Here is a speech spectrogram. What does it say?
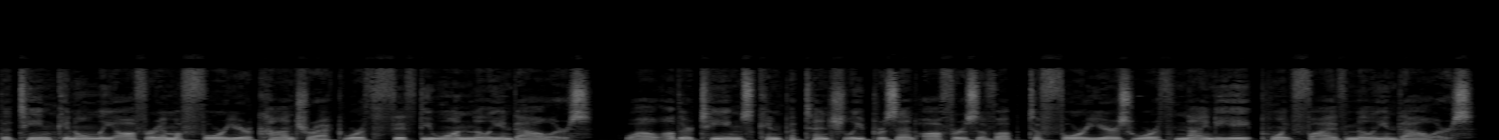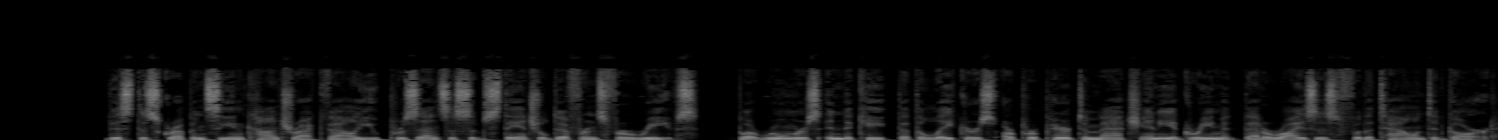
the team can only offer him a four-year contract worth $51 million, while other teams can potentially present offers of up to four years worth $98.5 million. This discrepancy in contract value presents a substantial difference for Reaves, but rumors indicate that the Lakers are prepared to match any agreement that arises for the talented guard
